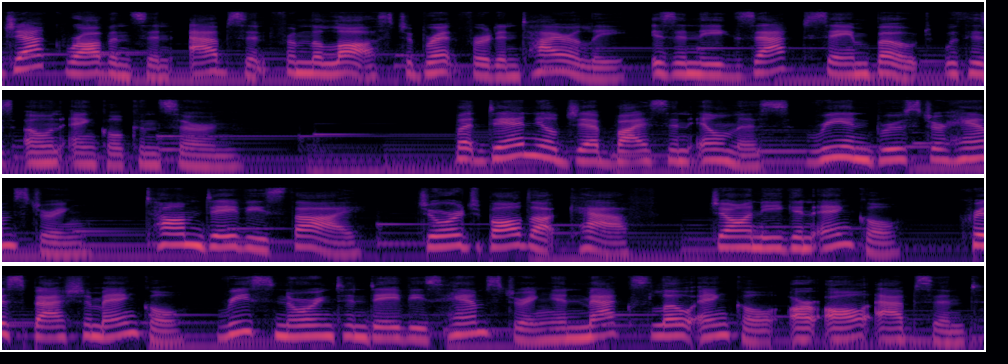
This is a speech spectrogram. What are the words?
Jack Robinson, absent from the loss to Brentford entirely, is in the exact same boat with his own ankle concern. But Daniel Jebbison illness, Rian Brewster hamstring, Tom Davies thigh, George Baldock calf, John Egan ankle, Chris Basham ankle, Rhys Norrington Davies hamstring and Max Lowe ankle are all absent.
